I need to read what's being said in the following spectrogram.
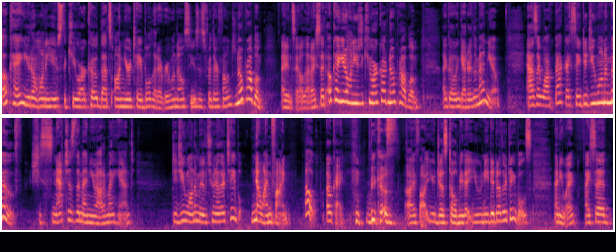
okay, you don't want to use the QR code that's on your table that everyone else uses for their phones? No problem. I didn't say all that. I said, okay, you don't want to use a QR code? No problem. I go and get her the menu. As I walk back, I say, Did you want to move? She snatches the menu out of my hand. Did you want to move to another table? No, I'm fine. Oh, okay. because I thought you just told me that you needed other tables. Anyway, I said,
